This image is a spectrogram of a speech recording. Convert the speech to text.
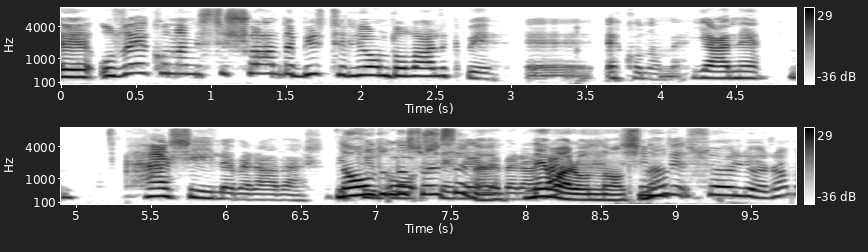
E, uzay ekonomisi şu anda 1 trilyon dolarlık bir e, ekonomi. Yani her şeyiyle beraber. Ne olduğunu da söylesene. Ne var onun altında? Şimdi söylüyorum.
